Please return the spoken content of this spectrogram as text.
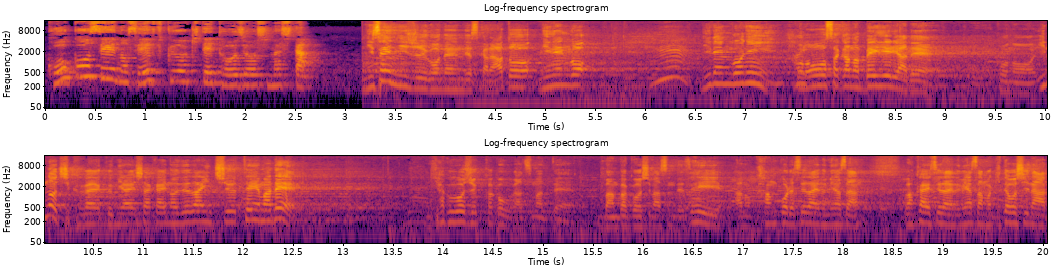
高校生の制服を着て登場しました。2025年ですからあと2年後、2年後にこの大阪のベイエリアで、この命輝く未来社会のデザイン中テーマで150カ国が集まって万博をしますんでぜひあのカンコレ世代の皆さん若い世代の皆さんも来てほしいな。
